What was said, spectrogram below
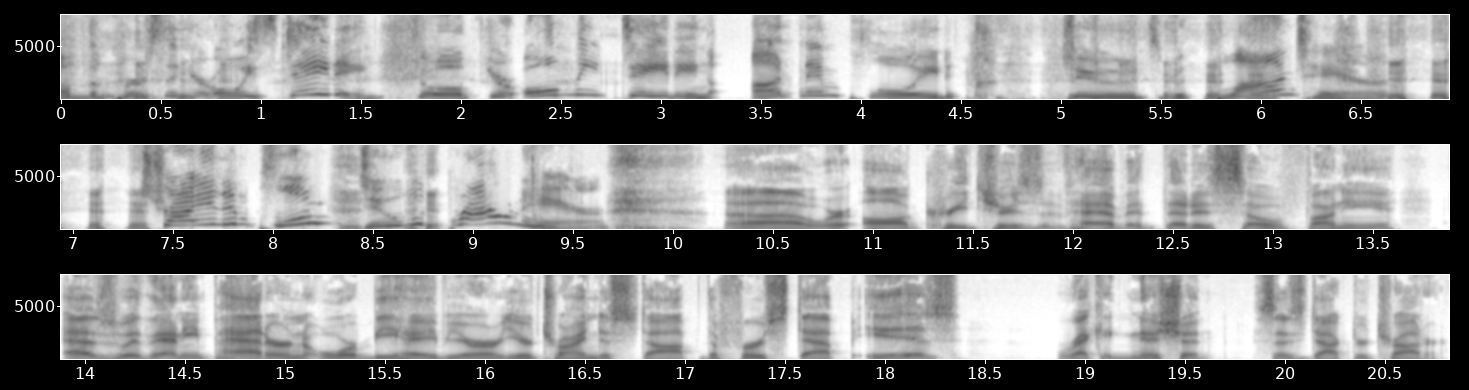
of the person you're always dating. So if you're only dating unemployed dudes with blonde hair, try an employed dude with brown hair. Uh, we're all creatures of habit. That is so funny. As with any pattern or behavior you're trying to stop, the first step is recognition, says Dr. Trotter.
